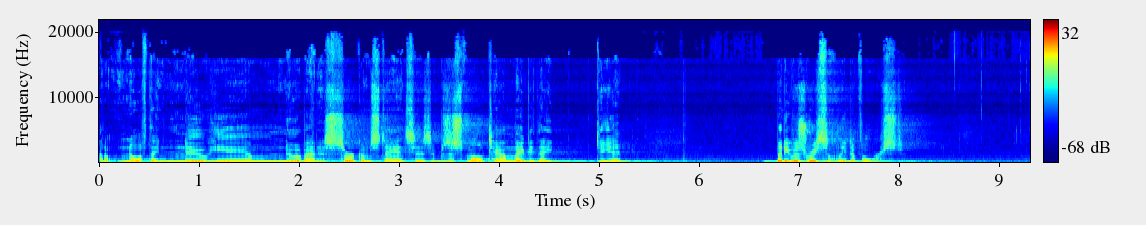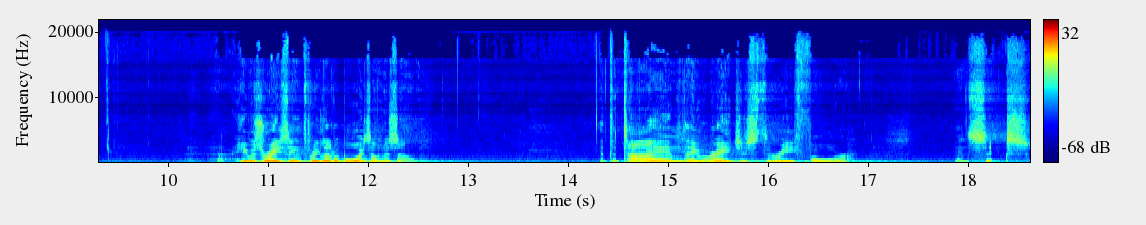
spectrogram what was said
I don't know if they knew him, knew about his circumstances. It was a small town, maybe they did. But he was recently divorced. Uh, he was raising three little boys on his own. At the time, they were ages three, four, and six.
